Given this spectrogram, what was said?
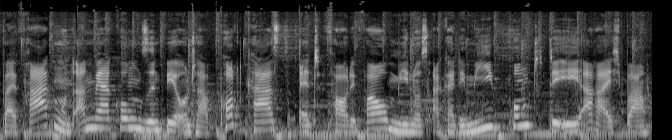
Bei Fragen und Anmerkungen sind wir unter podcast.vdv-akademie.de erreichbar.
